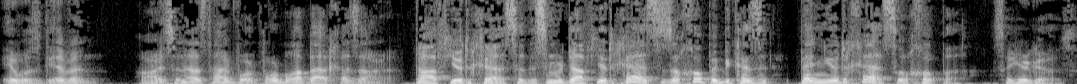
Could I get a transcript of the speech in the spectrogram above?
It was given. All right, so now it's time for four blabach chazara. Daf Yud Ches. So the Simmer Daf Yud Ches is a chuppah because Ben Yud Ches, a chuppah. So here goes.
